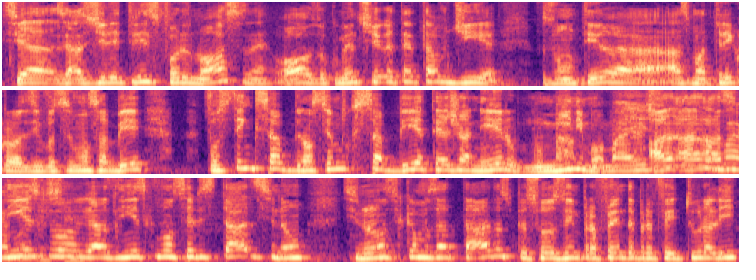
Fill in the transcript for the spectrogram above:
se as, as, diretrizes forem nossas, né? Ó, os documentos chegam até tal dia. Vocês vão ter a, as matrículas e vocês vão saber. Você tem que saber. Nós temos que saber até janeiro, no ah, mínimo, a, a, as linhas que vão, as linhas que vão ser licitadas. Senão, senão nós ficamos atados. As pessoas vêm para frente da prefeitura ali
